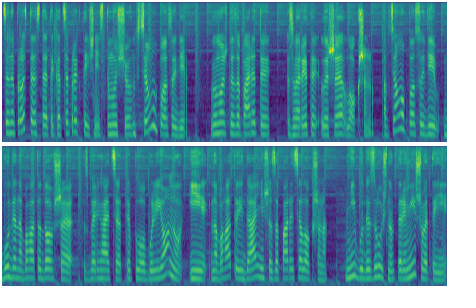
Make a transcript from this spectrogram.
Це не просто естетика, це практичність, тому що в цьому посуді ви можете запарити. Зварити лише локшину. А в цьому посуді буде набагато довше зберігатися тепло бульйону і набагато ідеальніше запариться локшина. Ній буде зручно перемішувати її,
